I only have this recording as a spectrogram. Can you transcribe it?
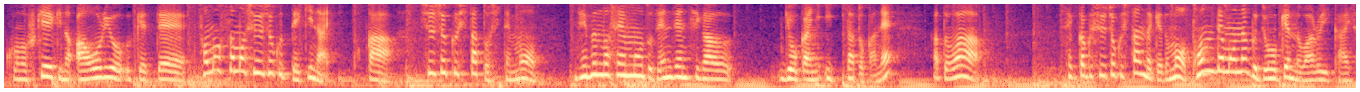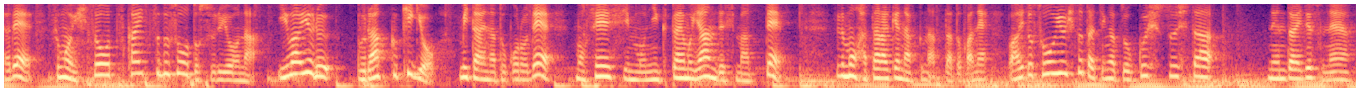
この不景気の煽りを受けてそもそも就職できないとか就職したとしても自分の専門と全然違う業界に行ったとかね。あとはせっかく就職したんだけどもとんでもなく条件の悪い会社ですごい人を使い潰そうとするようないわゆるブラック企業みたいなところでもう精神も肉体も病んでしまってそれでもう働けなくなったとかね割とそういう人たちが続出した年代ですね。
